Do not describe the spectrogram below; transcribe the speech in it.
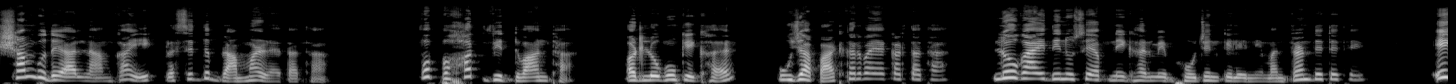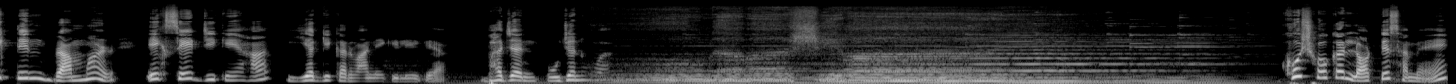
शंभुदयाल नाम का एक प्रसिद्ध ब्राह्मण रहता था। वो बहुत विद्वान था और लोगों के घर पूजा पाठ करवाया करता था। लोग आए दिन उसे अपने घर में भोजन के लिए निमंत्रण देते थे। एक दिन ब्राह्मण एक सेठ जी के यहाँ यज्ञ करवाने के लिए गया। भजन पूजन हुआ। खुश होकर लौटते समय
